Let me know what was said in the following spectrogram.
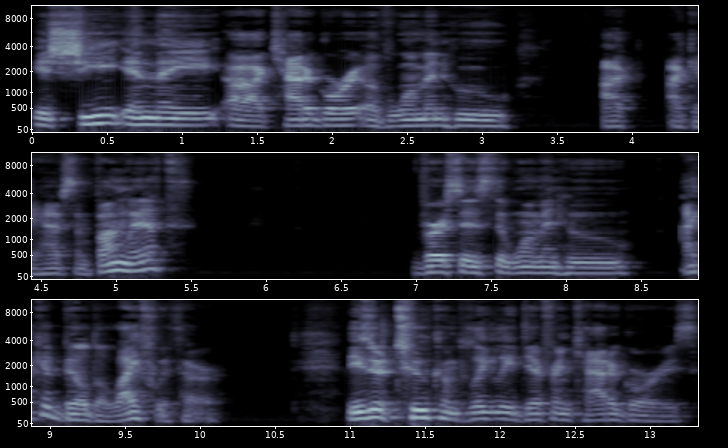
is she in the uh, category of woman who I, I could have some fun with versus the woman who I could build a life with her. These are two completely different categories.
